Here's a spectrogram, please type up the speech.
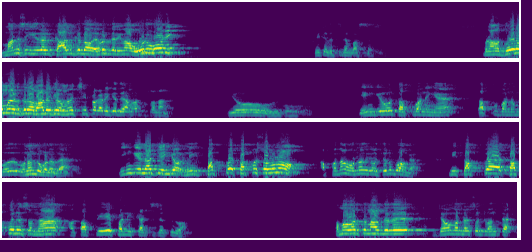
மனுஷ ஈரல் கால் கிலோ எவ்வளவு தெரியுமா? ஒரு கோடி. வீட்டை வித்துட்டேன் பாஸ்டர். இப்போ நான் தூரமாக இடத்துல வாடகை வாங்க சீப்பா கிடைக்கிது அங்க சொன்னாங்க. ஐயோ. எங்கேயோ தப்பு பண்ணீங்க. தப்பு பண்ணும்போது உணர்ந்து கொள்ளலை. இங்கே இல்லாட்டி எங்கேயோ நீ தப்ப தப்பு சொல்லணும். அப்பதான் உணர்ந்து திரும்புவாங்க. நீ தப்ப தப்புன்னு சொன்னா அவன் தப்பே பண்ணி கடிச்சு செத்துருவான். ரொம்ப வருத்தமா இருந்தது. ஜெபம் பண்றேன்னு சொல்லிட்டு வந்துட்டேன்.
